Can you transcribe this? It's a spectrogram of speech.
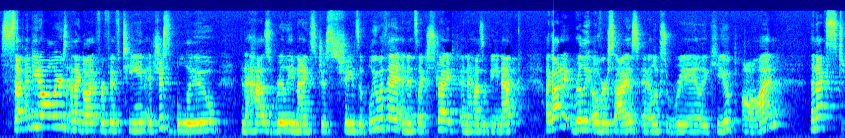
$70 and I got it for 15 It's just blue and it has really nice just shades of blue with it and it's like striped and it has a v-neck. I got it really oversized and it looks really cute on. The next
